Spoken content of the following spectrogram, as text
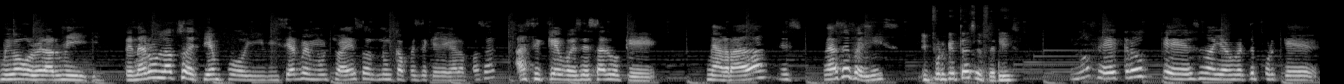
me iba a volver a Army y tener un lapso de tiempo y viciarme mucho a eso, nunca pensé que llegara a pasar. Así que pues es algo que me agrada, es, me hace feliz. ¿Y por qué te hace feliz? No sé, creo que es mayormente porque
